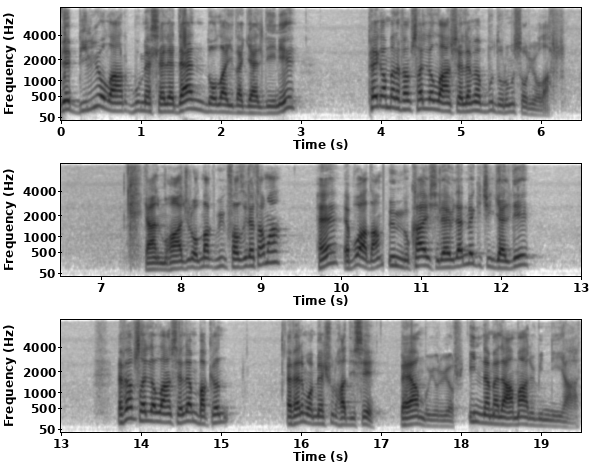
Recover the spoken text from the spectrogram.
ve biliyorlar bu meseleden dolayı da geldiğini. Peygamber Efendimiz sallallahu aleyhi ve selleme bu durumu soruyorlar. Yani muhacir olmak büyük fazilet ama he, e bu adam Ümmü Kays ile evlenmek için geldi. Efendimiz sallallahu aleyhi ve sellem bakın efendim o meşhur hadisi beyan buyuruyor. İnnemel amalü bin niyat.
